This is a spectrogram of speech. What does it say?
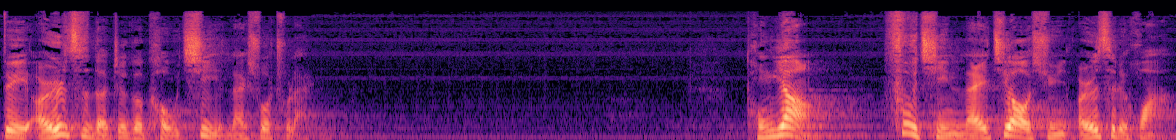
对儿子的这个口气来说出来。同样，父亲来教训儿子的话，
